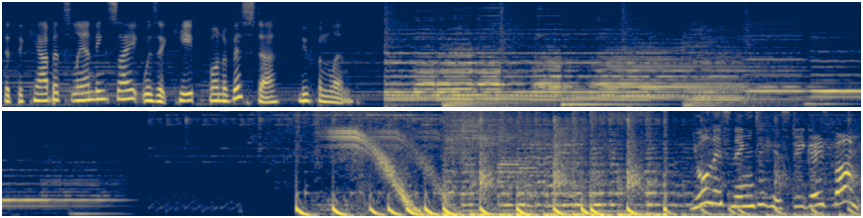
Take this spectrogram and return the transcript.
that the Cabot's landing site was at Cape Bonavista, Newfoundland. You're listening to History Goes Bump.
